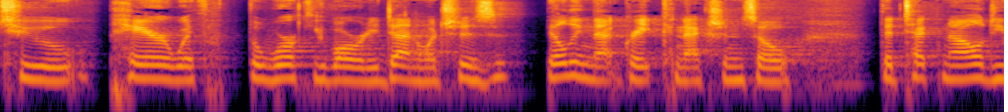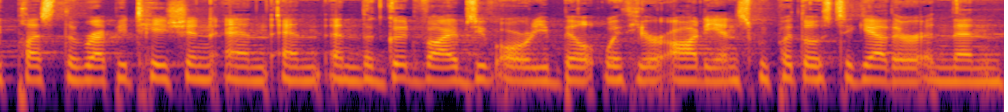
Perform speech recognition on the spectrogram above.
to pair with the work you've already done, which is building that great connection. So the technology plus the reputation and and and the good vibes you've already built with your audience, we put those together and then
